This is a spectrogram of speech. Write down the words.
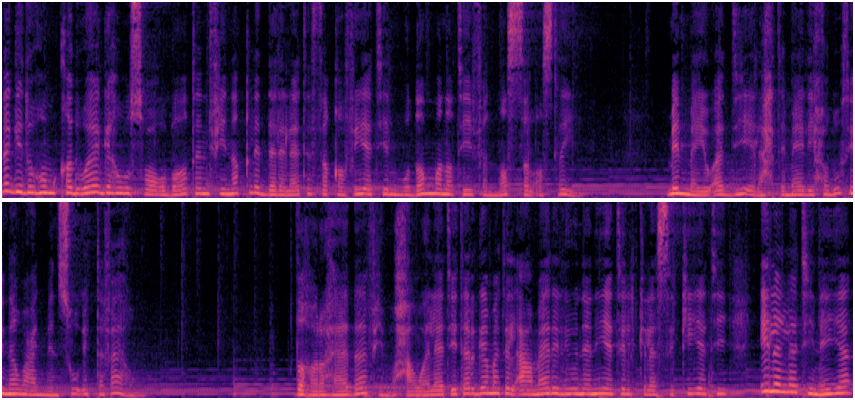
نجدهم قد واجهوا صعوبات في نقل الدلالات الثقافية المضمنة في النص الأصلي مما يؤدي إلى احتمال حدوث نوع من سوء التفاهم. ظهر هذا في محاولات ترجمة الأعمال اليونانية الكلاسيكية إلى اللاتينية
